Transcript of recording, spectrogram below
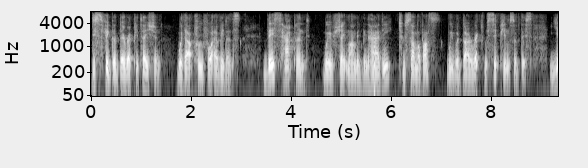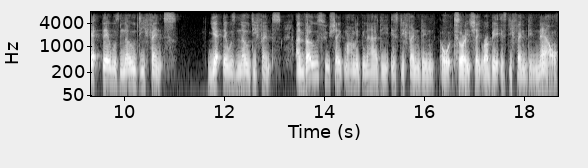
disfigured their reputation without proof or evidence. This happened with Sheikh Mohammed bin Hadi to some of us. We were direct recipients of this. Yet there was no defense. Yet there was no defense. And those who Sheikh Mohammed bin Hadi is defending, or sorry, Sheikh Rabi is defending now,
